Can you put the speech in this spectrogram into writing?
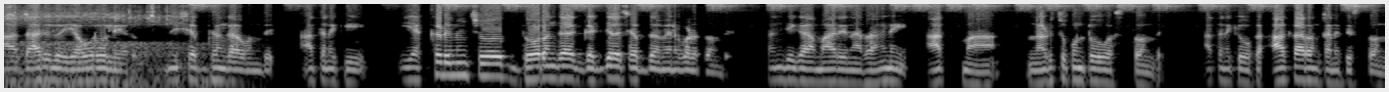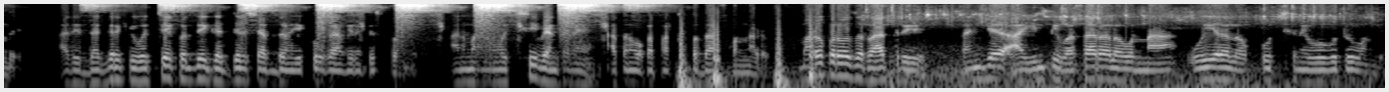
ఆ దారిలో ఎవరూ లేరు. నిశ్శబ్దంగా ఉంది. అతనికి ఎక్కడి నుంచో దూరంగా గజ్జల శబ్దం వినబడుతుంది. సంధిగా మారిన రాణి ఆత్మ నడుచుకుంటూ వస్తోంది. అతనికి ఒక ఆకారం కనిపిస్తోంది. అది దగ్గరికి వచ్చే కొద్దీ గజ్జల శబ్దం ఎక్కువగా వినిపిస్తుంది. అనుమానం వచ్చి వెంటనే అతను ఒక పక్కకు దాక్కున్నాడు. మరొక రోజు రాత్రి సంజయ్ ఆ ఇంటి వసారాలో ఉన్న ఊయలలో కూర్చుని ఊగుతూ ఉంది.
